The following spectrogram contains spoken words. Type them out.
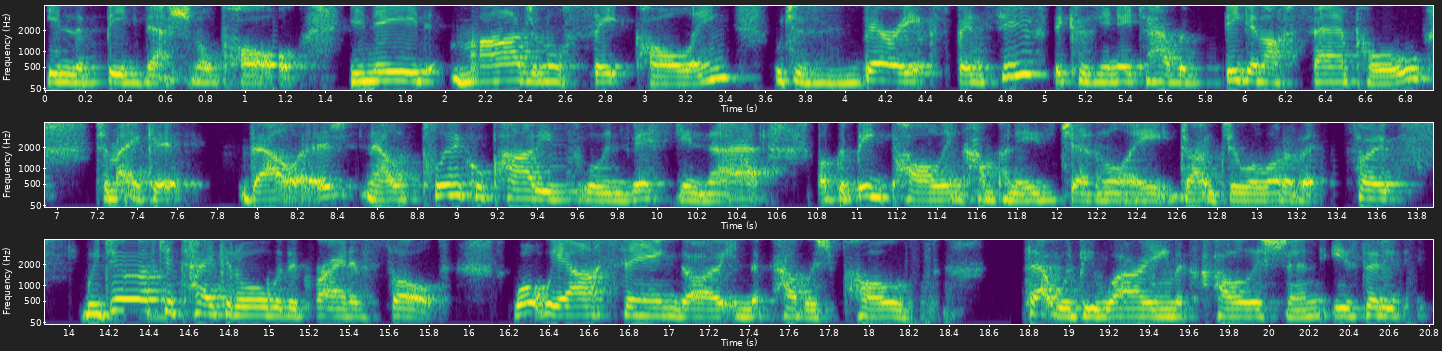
in the big national poll. You need marginal seat polling, which is very expensive because you need to have a big enough sample to make it valid. Now, the political parties will invest in that, but the big polling companies generally don't do a lot of it. So we do have to take it all with a grain of salt. What we are seeing, though, in the published polls that would be worrying the coalition is that it,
